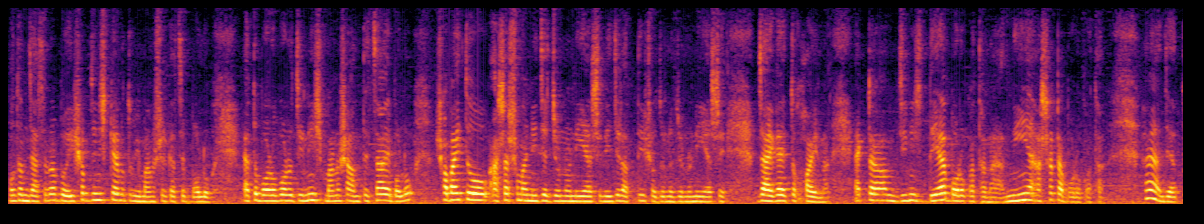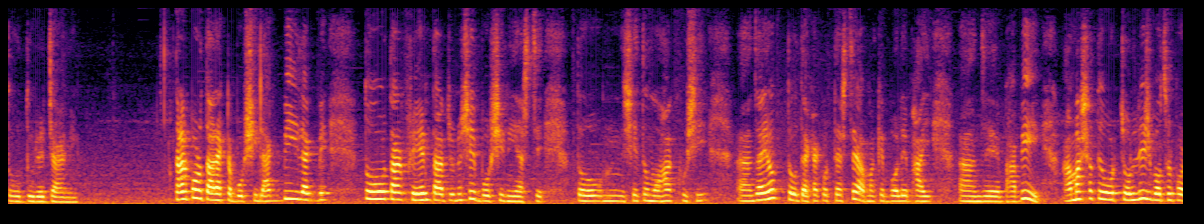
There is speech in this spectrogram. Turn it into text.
বলতাম, যে আসিফ রাব্বু, এইসব জিনিস কেন তুমি মানুষের কাছে বলো? এত বড় বড় জিনিস মানুষ আনতে চায় বলো? সবাই তো আসার সময় নিজের জন্য নিয়ে আসে, নিজের আত্মীয় স্বজনের জন্য নিয়ে আসে। জায়গায় তো হয় না। একটা জিনিস দেয়া বড় কথা না, নিয়ে আসাটা বড় কথা। হ্যাঁ যে এত দূরের জার্নি। তারপর তার একটা বড়শি লাগবেই লাগবে। তো তার ফ্রেন্ড তার জন্য সে বড়শি নিয়ে আসছে। তো সে তো মহা খুশি। যাই হোক, তো দেখা করতে আসছে, আমাকে বলে, ভাই যে ভাবি, আমার সাথে ওর চল্লিশ বছর পর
